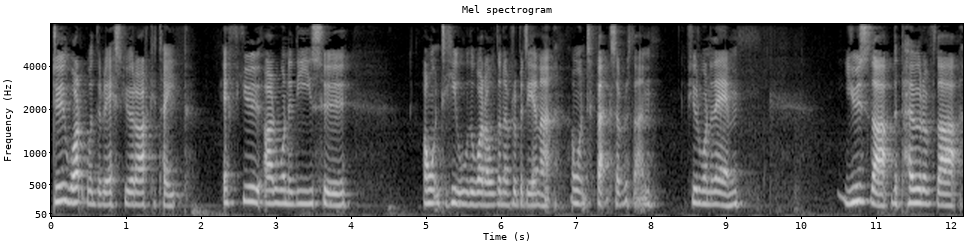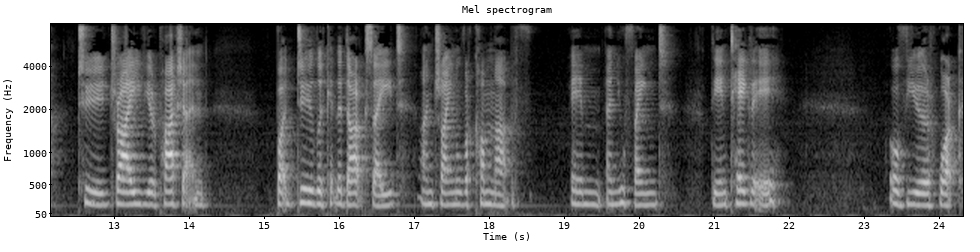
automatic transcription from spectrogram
do work with the rescuer archetype. If you are one of these who I want to heal the world and everybody in it, I want to fix everything. If you're one of them, use that, the power of that to drive your passion, but do look at the dark side and try and overcome that, um, and you'll find the integrity of your work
